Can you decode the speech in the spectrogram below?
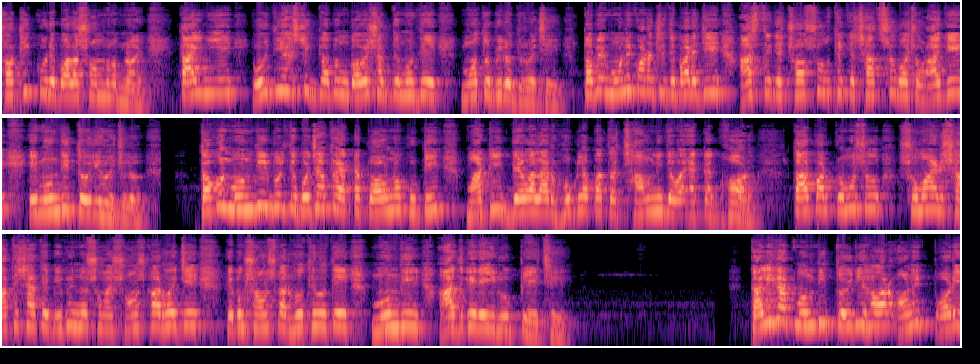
সঠিক করে বলা সম্ভব নয়। তাই নিয়ে ঐতিহাসিক এবং গবেষকদের মধ্যে মতবিরোধ রয়েছে। তবে মনে করা যেতে পারে যে আজ থেকে ছশো থেকে সাতশো বছর আগে এই মন্দির তৈরি হয়েছিল। তখন মন্দির বলতে বোঝাতো একটা পর্ণ কুটির মাটির দেওয়াল আর হোগলা পাতার ছাউনি দেওয়া একটা ঘর। তারপর ক্রমশ সময়ের সাথে সাথে বিভিন্ন সময় সংস্কার হয়েছে এবং সংস্কার হতে হতে মন্দির আজকের এই রূপ পেয়েছে। কালীঘাট মন্দির তৈরি হওয়ার অনেক পরে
